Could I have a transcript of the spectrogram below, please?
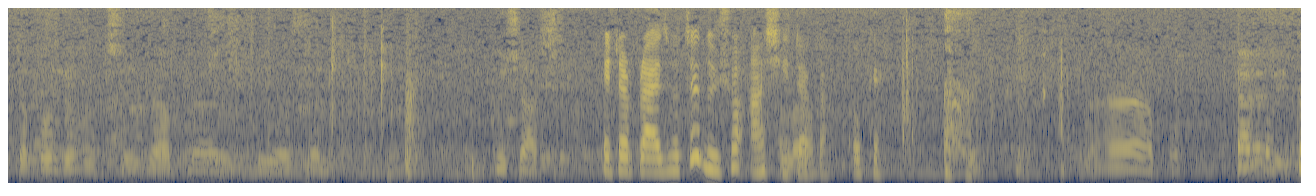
এটা পড়বে হচ্ছে যে আপনার বিএসএল দুশো আশি। এটার প্রাইস হচ্ছে দুইশো আশি টাকা। ওকে হ্যাঁ আপু। তো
